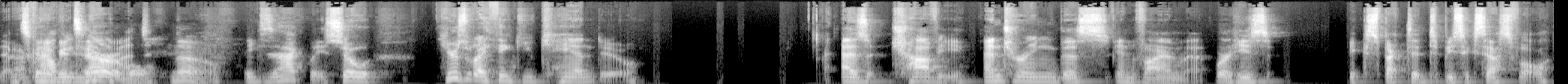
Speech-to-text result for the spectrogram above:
It's going to be terrible. Not. No. Exactly. So here's what I think you can do. As Xavi entering this environment where he's expected to be successful.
